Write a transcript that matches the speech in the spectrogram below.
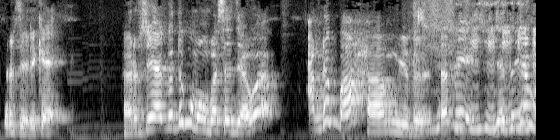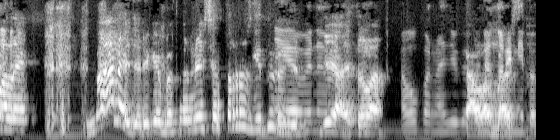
Terus jadi kayak harusnya aku tuh ngomong bahasa Jawa, Anda paham gitu. Tapi jatuhnya malah gimana ya? Jadi kayak bahasa Indonesia terus gitu. Iya, bener. Ya itulah. Aku pernah juga Kalau dengerin bahas- itu.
